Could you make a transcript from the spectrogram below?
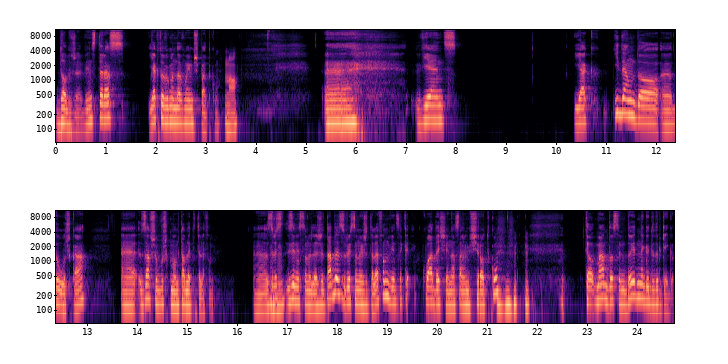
Dobrze, więc teraz jak to wygląda w moim przypadku? No. E, więc jak idę do, e, do łóżka, zawsze w łóżku mam tablet i telefon. E, z, mhm. z, jednej strony leży tablet, z drugiej strony leży telefon, więc jak kładę się na samym środku, to mam dostęp do jednego i do drugiego.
